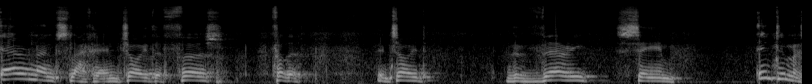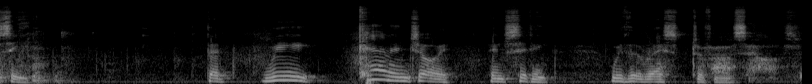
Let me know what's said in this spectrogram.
Aaron and Zlateh enjoyed the first, for the, enjoyed the very same intimacy that we can enjoy in sitting with the rest of ourselves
